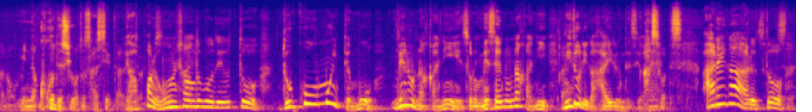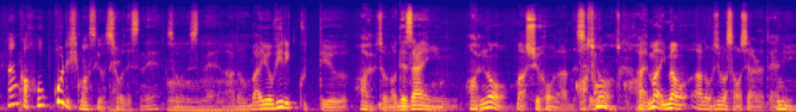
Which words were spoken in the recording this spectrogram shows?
あのみんなここで仕事させていただいてやっぱり御社のところで言うとどこを向いても目の中にその目線の中に緑が入るんですよね。そうです。あれがあると、なんかほっこりしますよね。そうですね。そうですね。あのバイオフィリックっていう、そのデザインの、まあ手法なんですけど、はい、まあ今あの藤本さんおっしゃられたように、や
